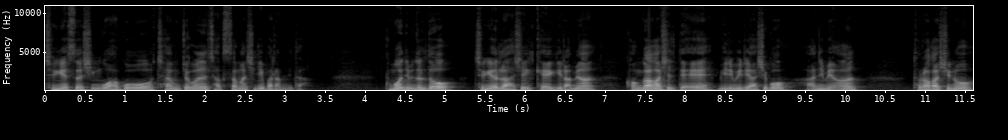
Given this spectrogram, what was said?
증여세 신고하고 차용증을 작성하시기 바랍니다. 부모님들도 증여를 하실 계획이라면 건강하실 때 미리미리 하시고 아니면 돌아가신 후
